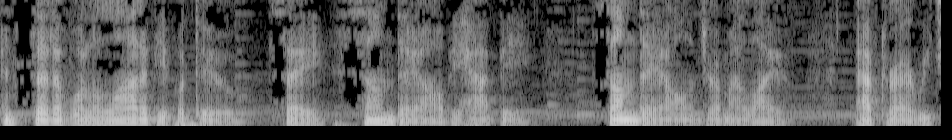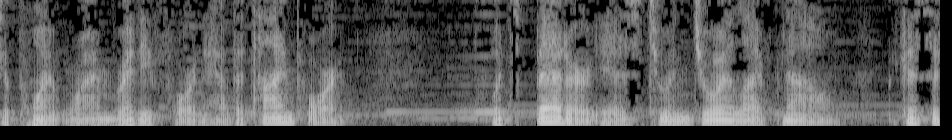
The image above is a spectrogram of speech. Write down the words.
Instead of what a lot of people do, say, someday I'll be happy, someday I'll enjoy my life, after I reach a point where I'm ready for it and have the time for it. What's better is to enjoy life now because the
